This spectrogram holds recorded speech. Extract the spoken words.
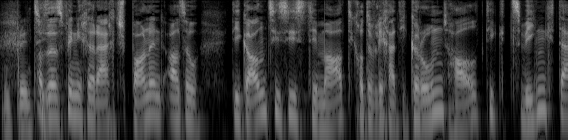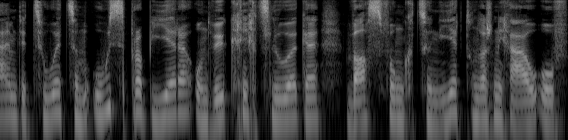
im Prinzip. Also das finde ich recht spannend, also die ganze System Systematik oder vielleicht auch die Grundhaltung zwingt einem dazu, zum Ausprobieren und wirklich zu schauen, was funktioniert und wahrscheinlich auch auf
